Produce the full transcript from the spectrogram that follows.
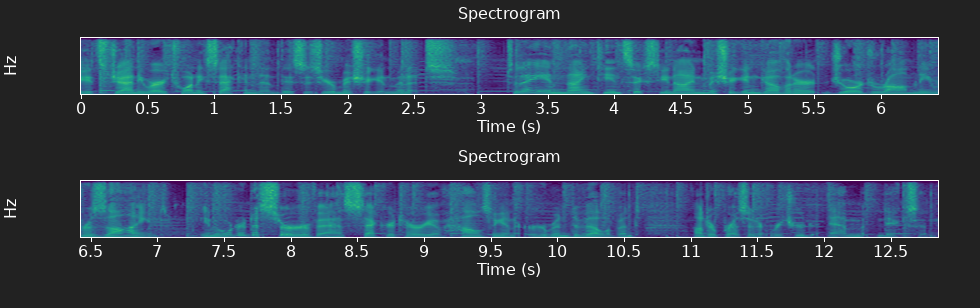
It's January 22nd, and this is your Michigan Minute. Today in 1969, Michigan Governor George Romney resigned in order to serve as Secretary of Housing and Urban Development under President Richard M. Nixon.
